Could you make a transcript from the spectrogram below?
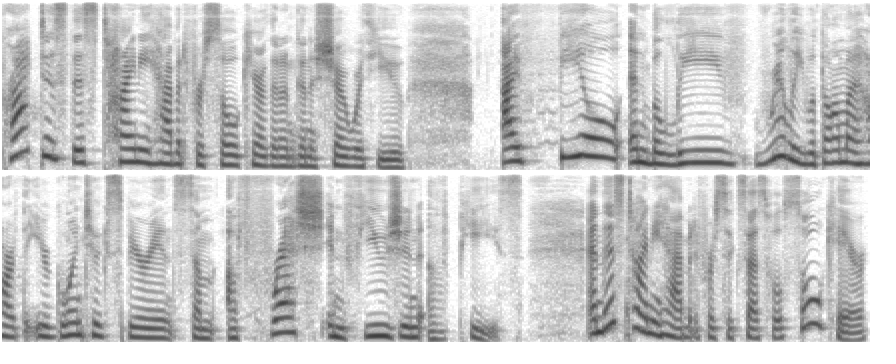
practice this tiny habit for soul care that I'm going to share with you, I feel and believe really with all my heart that you're going to experience some a fresh infusion of peace. And this tiny habit for successful soul care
